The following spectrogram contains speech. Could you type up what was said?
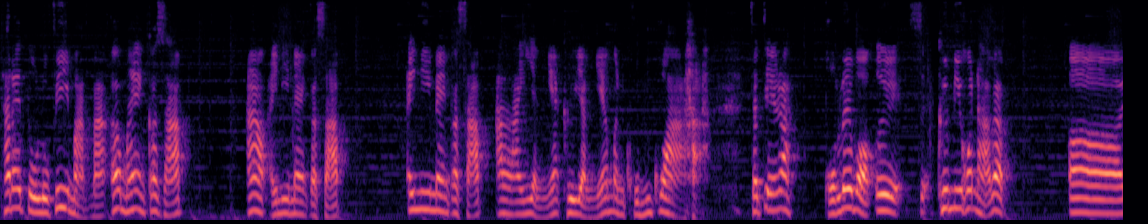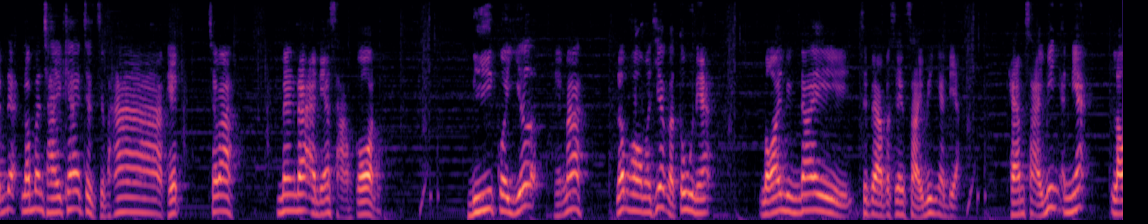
ถ้าได้ตัวลูฟี่หมัดมาเออแม่งก็ซับอ้าวไอ้นี่แม่งก็ซับ ไอ้นี่แมงก็ซับอะไรอย่างเงี้ยคืออย่างเงี้ยมันคุ้มกว่าชัดเจนป่ะผมเลยบอกเอ้ยคือมีคนถามแบบเออเนี่ยแล้วมันใช้แค่ 75 เพชรใช่ป่ะแม่งได้อันเนี้ยสามก้อน ดีกว่าเยอะเห็นไหมแล้วพอมาเทียบกับตู้เนี้ยร้อยหนึ่งได้18%สายวิ่งอันเดียวแถมสายวิ่งอันเนี้ยเรา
